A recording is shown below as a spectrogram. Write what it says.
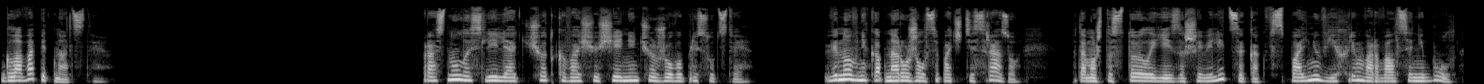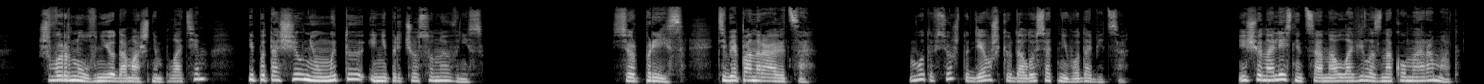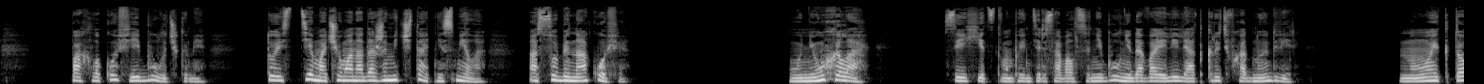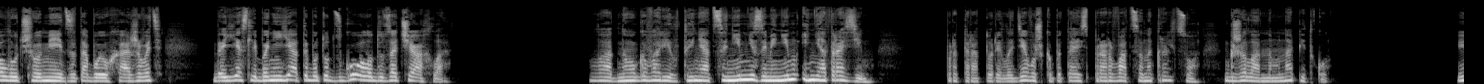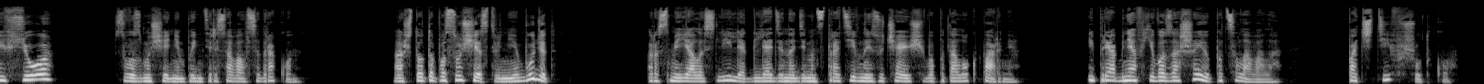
Глава пятнадцатая. Проснулась Лиля от четкого ощущения чужого присутствия. Виновник обнаружился почти сразу, потому что стоило ей зашевелиться, как в спальню вихрем ворвался Небул, швырнул в нее домашним платьем и потащил неумытую и непричесанную вниз. «Сюрприз! Тебе понравится!» Вот и все, что девушке удалось от него добиться. Еще на лестнице она уловила знакомый аромат — Пахло кофе и булочками. То есть тем, о чем она даже мечтать не смела. Особенно о кофе. «Унюхала?» С ехидством поинтересовался Небул, не давая Лиле открыть входную дверь. «Ну и кто лучше умеет за тобой ухаживать? Да если бы не я, ты бы тут с голоду зачахла!» «Ладно, уговорил, ты неоценим, незаменим и неотразим», — протараторила девушка, пытаясь прорваться на крыльцо, к желанному напитку. «И все?» — с возмущением поинтересовался дракон. «А что-то посущественнее будет?» Рассмеялась Лиля, глядя на демонстративно изучающего потолок парня. И, приобняв его за шею, поцеловала. Почти в шутку.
